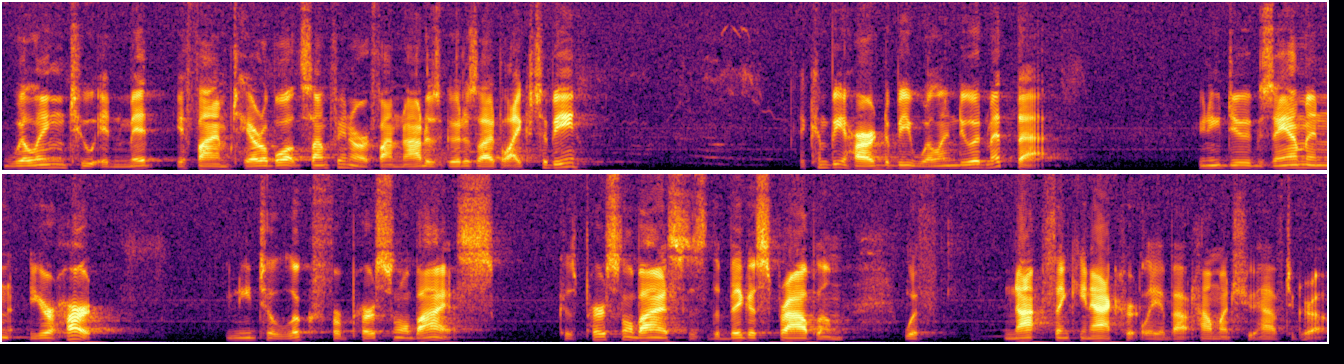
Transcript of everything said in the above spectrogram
willing to admit if I'm terrible at something or if I'm not as good as I'd like to be? It can be hard to be willing to admit that. You need to examine your heart. You need to look for personal bias. Because personal bias is the biggest problem with not thinking accurately about how much you have to grow.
